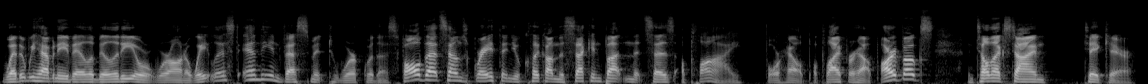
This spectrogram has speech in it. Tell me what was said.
whether we have any availability or we're on a wait list, and the investment to work with us. If all of that sounds great, then you'll click on the second button that says apply for help. Apply for help. All right, folks, until next time, take care.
